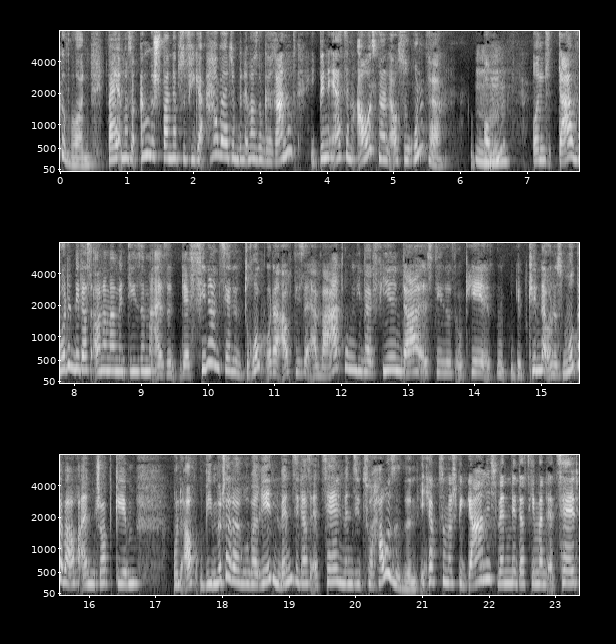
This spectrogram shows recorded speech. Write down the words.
geworden. Ich war ja immer so angespannt, habe so viel gearbeitet, bin immer so gerannt. Ich bin erst im Ausland auch so runtergekommen. Mhm. Und da wurde mir das auch nochmal mit diesem, also der finanzielle Druck oder auch diese Erwartung, die bei vielen da ist, dieses, okay, es gibt Kinder und es muss aber auch einen Job geben. Und auch wie Mütter darüber reden, wenn sie das erzählen, wenn sie zu Hause sind. Ich habe zum Beispiel gar nicht, wenn mir das jemand erzählt,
